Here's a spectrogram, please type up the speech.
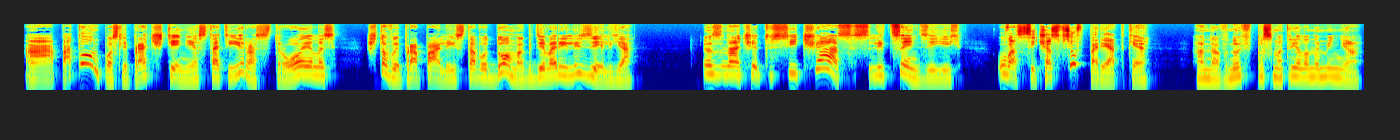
А потом, после прочтения статьи, расстроилась, что вы пропали из того дома, где варили зелья. Значит, сейчас с лицензией. У вас сейчас все в порядке?» Она вновь посмотрела на меня.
